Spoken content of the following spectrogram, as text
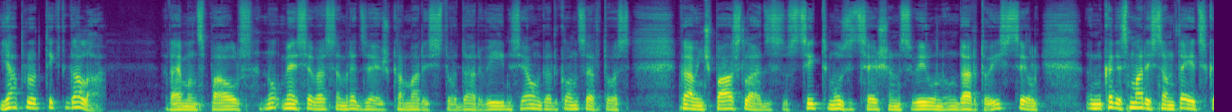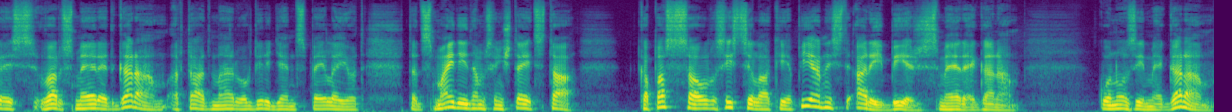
jāprot tikt galā. Raimons Pauls. Nu, mēs jau esam redzējuši, kā Maris to dara Vīnes jaungada koncertos, kā viņš pārslēdzas uz citu muzicēšanas vilni un dara to izcili. Un, kad es Marisam teicu, ka es varu smērēt garām ar tādu mērogu diriģentu spēlējot, tad smaidīdams viņš teica tā, ka pasaules izcilākie pianisti arī bieži smērē garām. Ko nozīmē garām?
